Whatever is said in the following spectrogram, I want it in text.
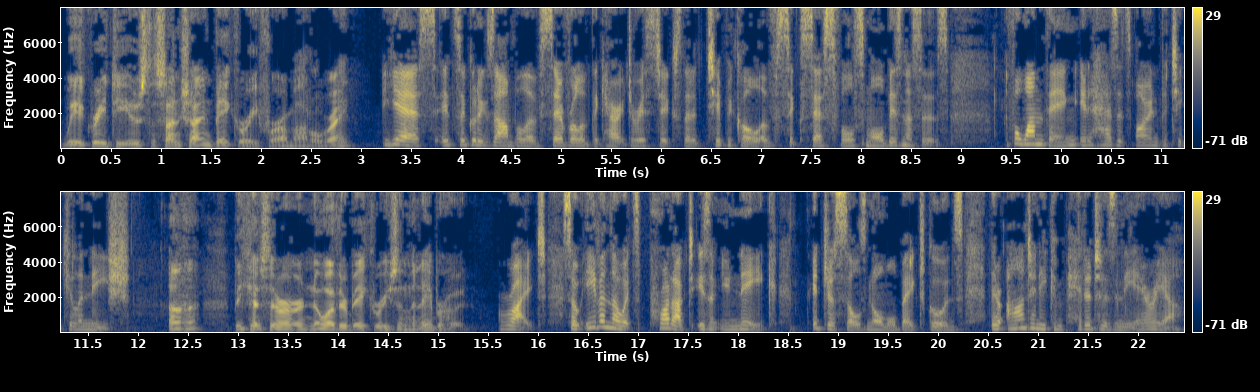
we agreed to use the Sunshine Bakery for our model, right? Yes, it's a good example of several of the characteristics that are typical of successful small businesses. For one thing, it has its own particular niche. Uh huh. Because there are no other bakeries in the neighborhood. Right. So even though its product isn't unique, it just sells normal baked goods, there aren't any competitors in the area.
